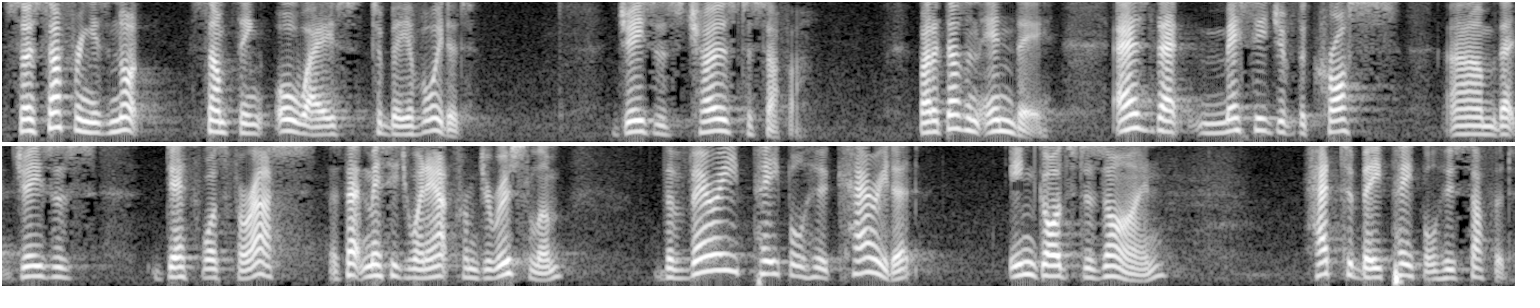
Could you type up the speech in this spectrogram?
So suffering is not something always to be avoided. Jesus chose to suffer. But it doesn't end there. As that message of the cross um, that Jesus' death was for us, as that message went out from Jerusalem, the very people who carried it in God's design had to be people who suffered.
